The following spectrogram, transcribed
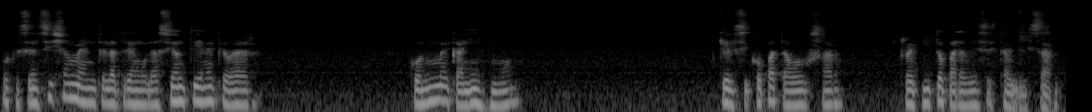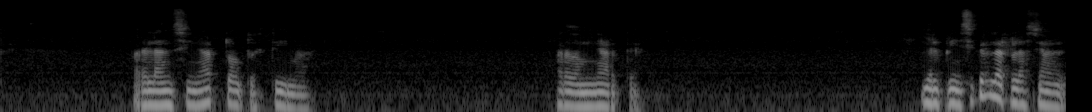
porque sencillamente la triangulación tiene que ver con un mecanismo que el psicópata va a usar, repito, para desestabilizarte, para lancinar tu autoestima, para dominarte. Y al principio de la relación,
